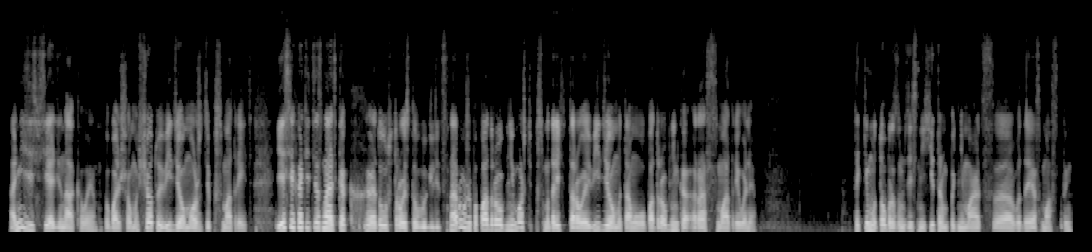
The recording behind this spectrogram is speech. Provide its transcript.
Они здесь все одинаковые. По большому счету, видео можете посмотреть. Если хотите знать, как это устройство выглядит снаружи поподробнее, можете посмотреть второе видео, мы там его подробненько рассматривали. Таким вот образом здесь нехитрым поднимаются VDS мосты.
